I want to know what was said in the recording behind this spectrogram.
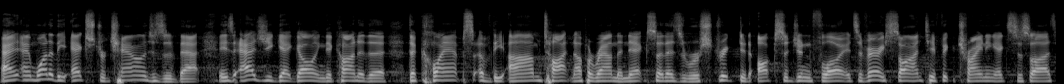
And, and one of the extra challenges of that is as you get going, the kind of the, the clamps of the arm tighten up around the neck so there's a restricted oxygen flow. It's a very scientific training exercise.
